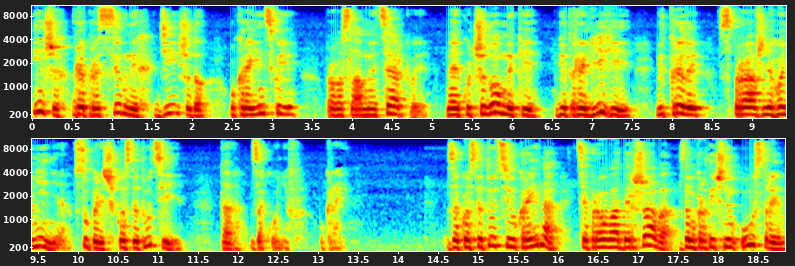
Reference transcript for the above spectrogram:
інших репресивних дій щодо Української православної церкви, на яку чиновники від релігії відкрили справжнє гоніння всупереч Конституції та законів України. За Конституцією Україна це правова держава з демократичним устроєм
